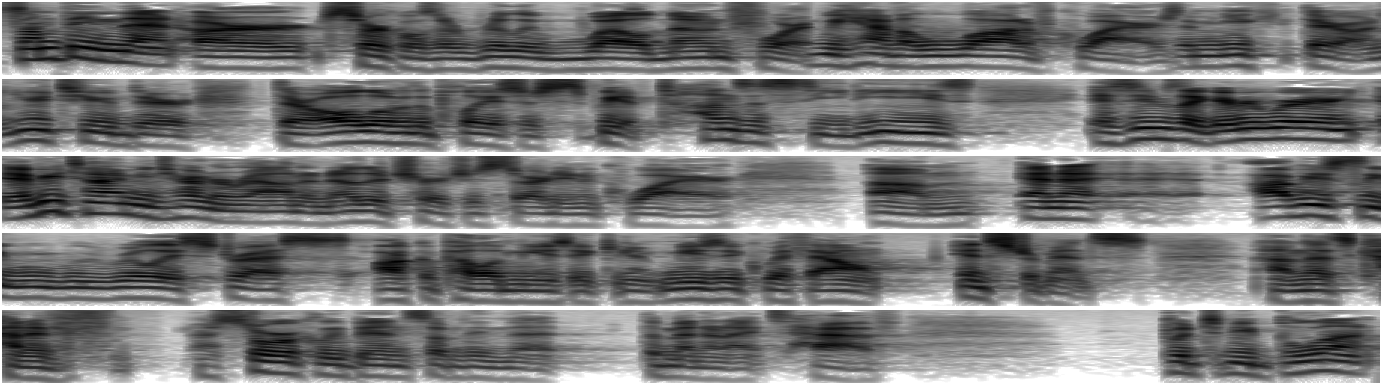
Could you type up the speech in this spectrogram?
Something that our circles are really well known for. We have a lot of choirs. I mean, you, they're on YouTube. They're they're all over the place. There's, we have tons of CDs. It seems like everywhere, every time you turn around, another church is starting a choir. Um, and I, obviously, we, really stress a cappella music. You know, music without instruments. Um, that's kind of historically been something that the Mennonites have. But to be blunt,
